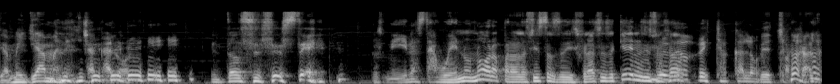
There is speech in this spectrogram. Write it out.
me, me llaman el chacalón. Entonces, este, pues mira, está bueno, ¿no? Ahora para las fiestas de disfraces, ¿de qué vienes disfrazado? De chacalón. De chacalón.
